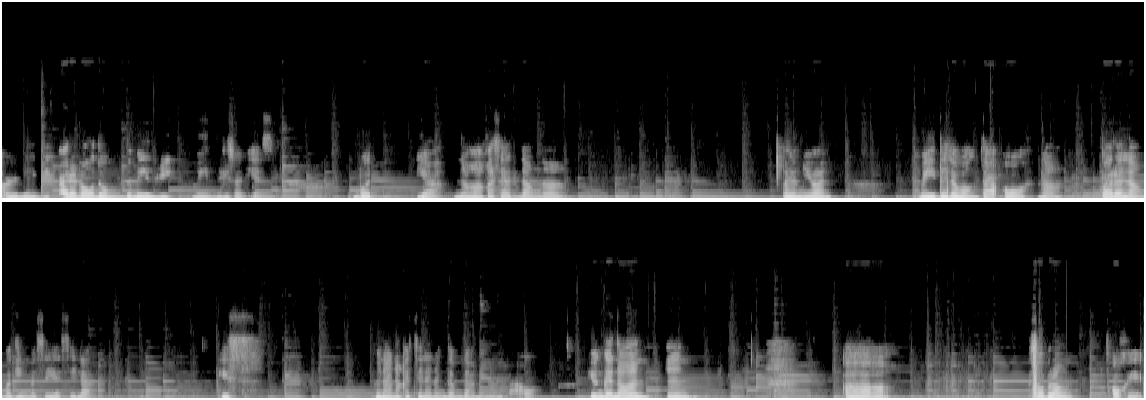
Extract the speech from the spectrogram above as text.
or maybe, I don't know, the, the main, re- main reason is, but, yeah, nakakasad lang na, alam niyo yun, may dalawang tao na para lang maging masaya sila is mananakit sila ng damdamin ng tao. Yung ganon, and uh, sobrang okay.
